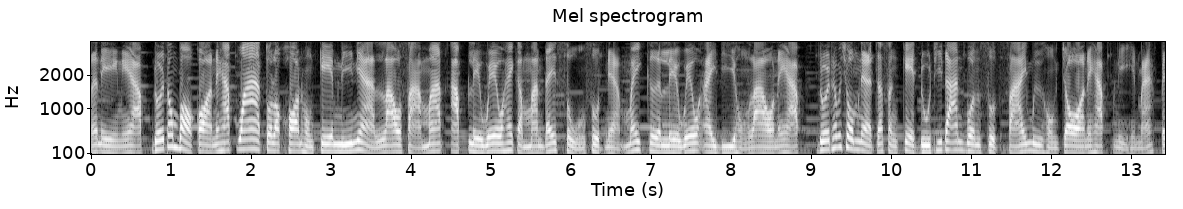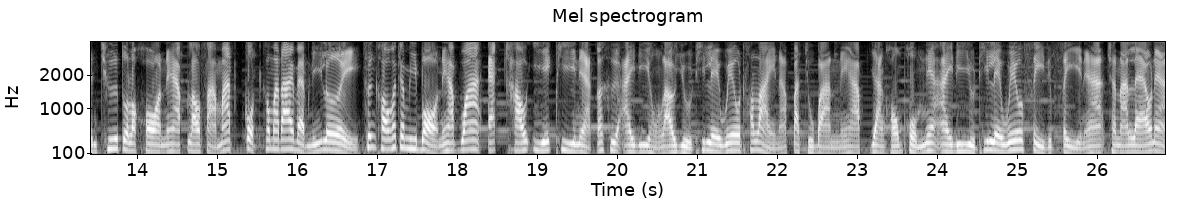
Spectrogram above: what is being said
นั่นเองนะครับโดยต้องบอกก่อนนะครับว่าตัวละครของเกมนี้เนี่ยเราสามารถอัพเลเวลให้กับมันได้สูงสุดเนี่ยไม่เกินเลเวล ID ของเรานะครับโดยท่านผู้ชมเนี่ยจะสังเกตดูที่ด้านบนสุดซ้ายมือของจอนะครับนี่เห็นไหมเป็นชื่อตัวละครนะครับเราสามารถกดเข้ามาได้แบบนี้เลย ซึ่งเขาก็จะมีบอกนะครับว่า Account EXP เนี่ยก็คือ ID ของเราอยู่ที่เลเวลเท่าไหร่นะปัจจุบันนะครับอย่างของผมเนี่ย ID อยู่ที่เลเวล44นะฮะฉะนั้นแล้วเนี่ย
